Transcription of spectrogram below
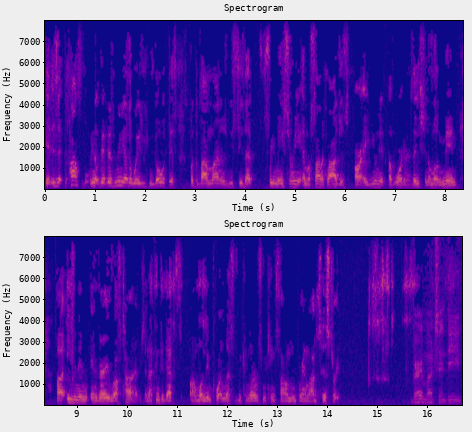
Is it possible? You know, there, there's many other ways we can go with this, but the bottom line is we see that Freemasonry and Masonic lodges are a unit of organization among men, uh, even in, in very rough times. And I think that that's uh, one of the important lessons we can learn from King Solomon Grand Lodge's history. Very much indeed.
